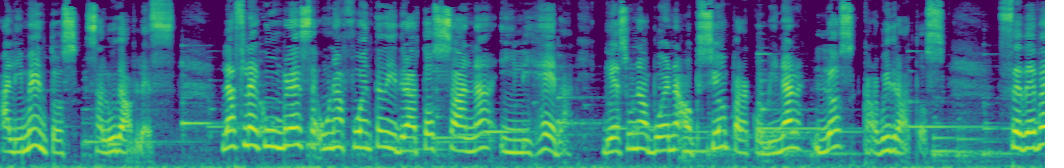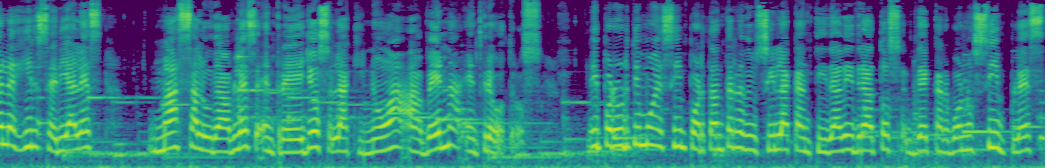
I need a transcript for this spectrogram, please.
alimentos saludables. Las legumbres, una fuente de hidratos sana y ligera, y es una buena opción para combinar los carbohidratos. Se debe elegir cereales más saludables, entre ellos la quinoa, avena, entre otros. Y por último, es importante reducir la cantidad de hidratos de carbono simples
